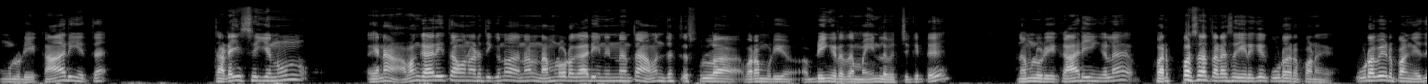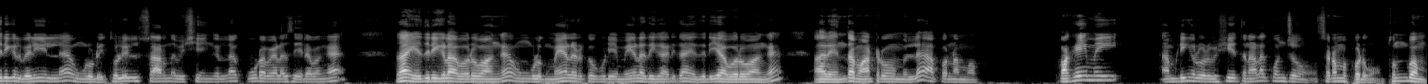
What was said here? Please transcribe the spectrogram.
உங்களுடைய காரியத்தை தடை செய்யணும்னு ஏன்னா அவன் காரியத்தை அவன் நடத்திக்கணும். அதனால் நம்மளோட காரியம் நின்னா தான் அவன் சக்ஸஸ்ஃபுல்லாக வர முடியும் அப்படிங்கிறத மைண்டில் வச்சுக்கிட்டு நம்மளுடைய காரியங்களை பர்பஸாக தடை செய்கிறக்கே கூட இருப்பானுங்க. கூடவே இருப்பாங்க. எதிரிகள் வெளியில் உங்களுடைய தொழில் சார்ந்த விஷயங்களில் கூட வேலை செய்கிறவங்க தான் எதிரிகளாக வருவாங்க. உங்களுக்கு மேலே இருக்கக்கூடிய மேலதிகாரி தான் எதிரியாக வருவாங்க. அதில் எந்த மாற்றமும் இல்லை. அப்போ நம்ம பகைமை அப்படிங்கிற ஒரு விஷயத்தினால கொஞ்சம் சிரமப்படுவோம். துன்பம்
